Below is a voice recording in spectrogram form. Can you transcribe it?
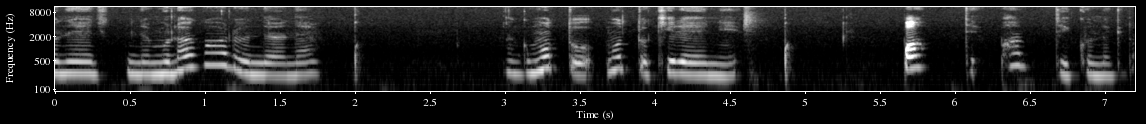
もねちょっとねムラがあるんだよね。なんかもっともっと綺麗にパッてパンっていくんだけど。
